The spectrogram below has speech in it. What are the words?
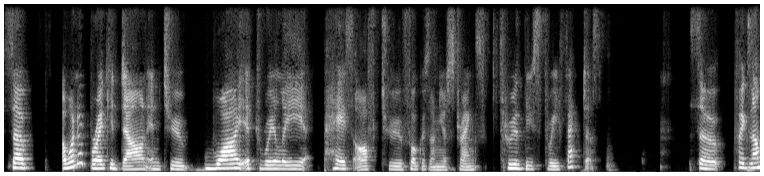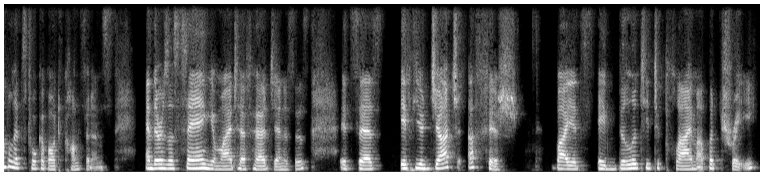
So i want to break it down into why it really pays off to focus on your strengths through these three factors. So for example let's talk about confidence. And there's a saying you might have heard genesis. It says if you judge a fish by its ability to climb up a tree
